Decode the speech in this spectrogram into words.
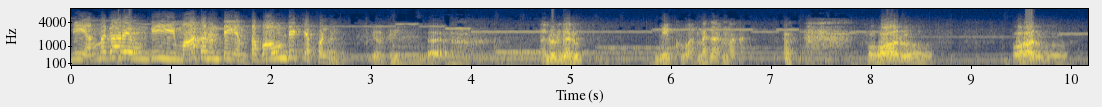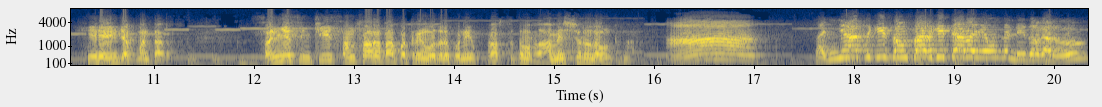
మీ అన్నగారే ఉండి ఈ మాటనుంటే ఎంత బాగుండే చెప్పండి. ఏమిటి? అల్లుడు గారు మీకు అన్నగారున్నారా వారు వారు ఏం చెప్పమంటారు? సన్యసించి సంసార తాపత్రయం వదులుకొని ప్రస్తుతం రామేశ్వరంలో ఉంటున్నారు. ఆ సన్యాసికి సంసారికి తేడా ఏముందండి గారు?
